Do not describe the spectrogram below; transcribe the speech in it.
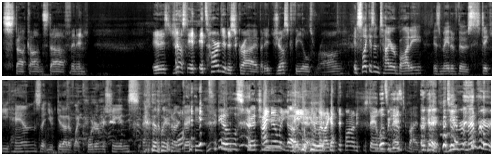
stuck on stuff, and it. Mm-hmm. It is just it, it's hard to describe, but it just feels wrong. It's like his entire body is made of those sticky hands that you'd get out of like quarter machines like an arcade. yeah, a little stretchy. I know what you Oh, mean, okay. but like, I don't want to understand Well, what's because meant by that. okay, do you remember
